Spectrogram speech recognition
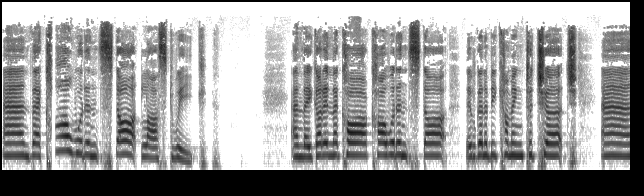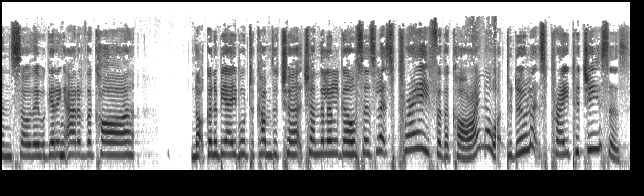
And their car wouldn't start last week and they got in the car, car wouldn't start. They were going to be coming to church. And so they were getting out of the car, not going to be able to come to church. And the little girl says, Let's pray for the car. I know what to do. Let's pray to Jesus.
